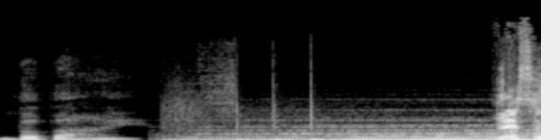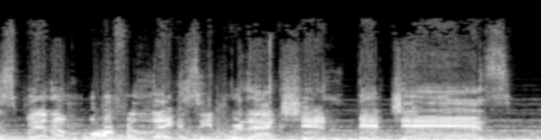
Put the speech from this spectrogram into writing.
Bye bye. This has been a Morphin Legacy production, bitches.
